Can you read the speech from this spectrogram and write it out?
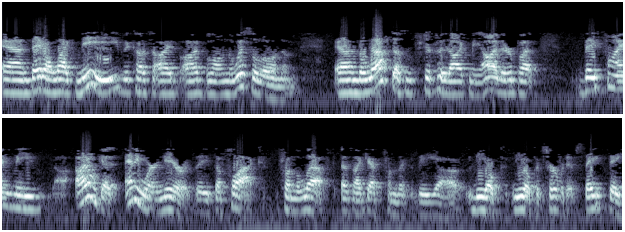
and they don't like me because I've I've blown the whistle on them, and the left doesn't particularly like me either. But they find me, I don't get anywhere near the, the flack from the left as I get from the, the uh, neo, neoconservatives. They, they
